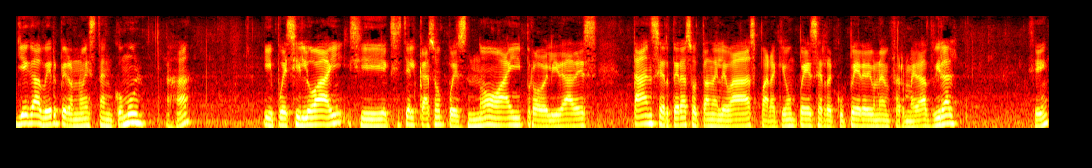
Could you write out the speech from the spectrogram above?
llega a haber, pero no es tan común. Ajá. Y pues si lo hay, si existe el caso, pues no hay probabilidades tan certeras o tan elevadas para que un pez se recupere de una enfermedad viral. ¿Sí?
